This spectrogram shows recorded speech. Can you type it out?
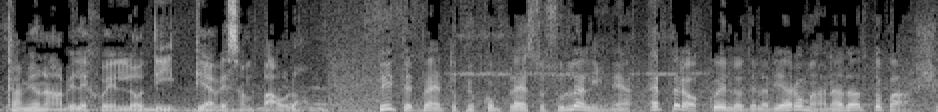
camionabile quello di Pieve San Paolo. L'intervento più complesso sulla linea è però quello della via romana ad Alto Pascio,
